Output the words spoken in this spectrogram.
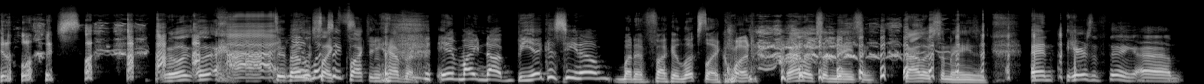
it looks like Dude, that It looks, like ex- fucking heaven. It might not be a casino, but it fucking looks like one. That looks amazing. that looks amazing. And here's the thing. Um,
